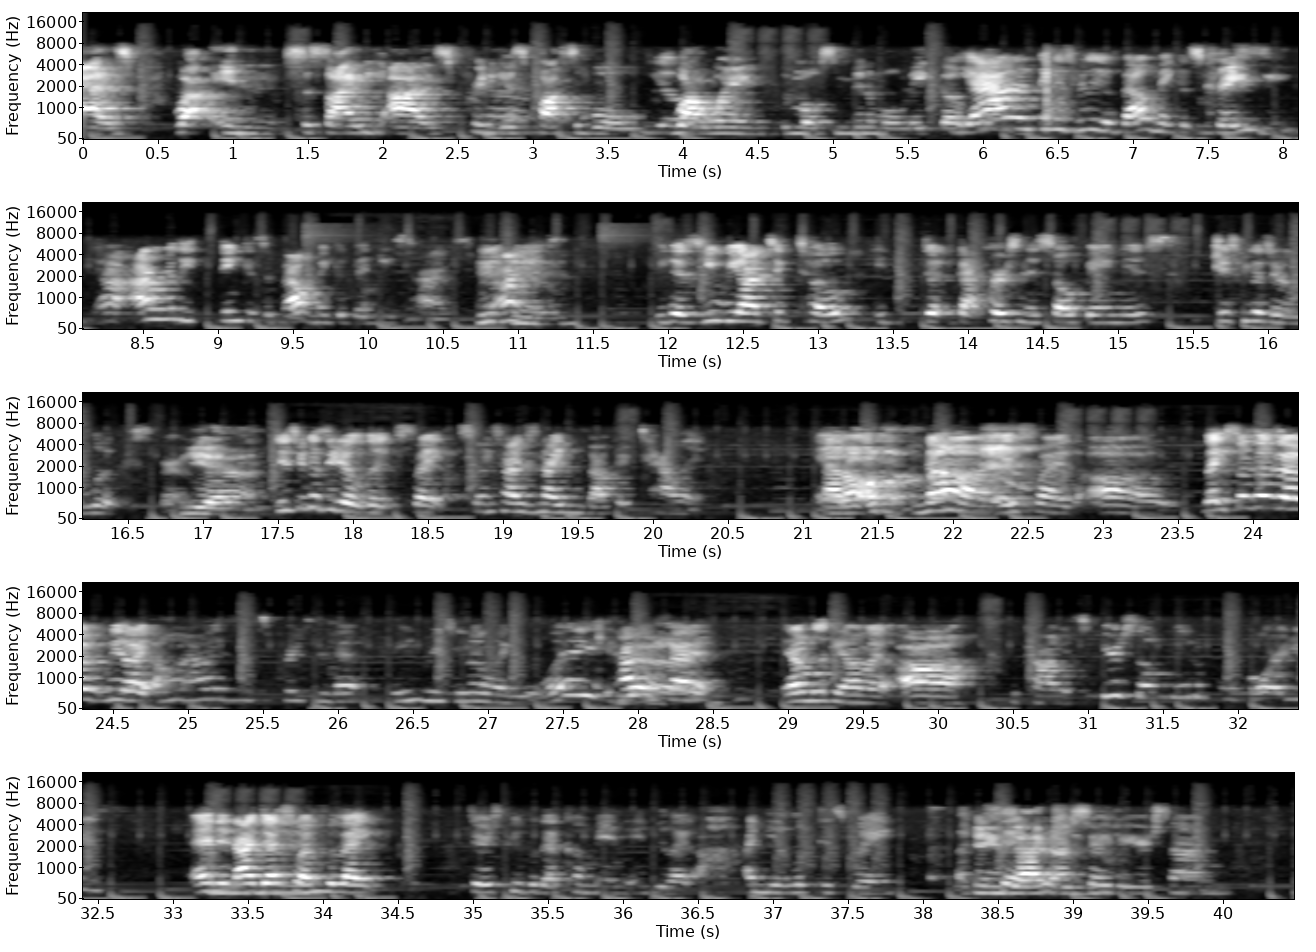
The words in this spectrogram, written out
as well in society eyes pretty as possible while wearing the most minimal makeup. Yeah, I don't think it's really about makeup. It's crazy. Yeah, I don't really think it's about makeup in these times, to be Mm-mm. honest. Because you be on TikTok, it, th- that person is so famous just because of their looks, bro. Yeah. Just because of their looks. Like, sometimes it's not even about their talent. At all. Nah, it's like, oh. Like, sometimes I'll be like, oh, how is this person that famous? You know, like, what? How is Yeah. that? And I'm looking, I'm like, ah, the comments, you're so beautiful, gorgeous. And then I, that's why I Mhm. feel like there's people that come in and be like, oh, I need to look this way. Like you said, put on Exactly. surgery or some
